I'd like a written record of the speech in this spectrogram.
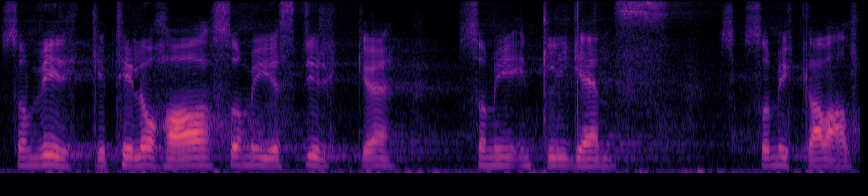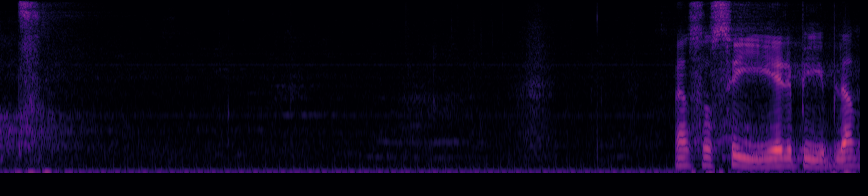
som virker til å ha så mye styrke, så mye intelligens, så mye av alt. Men så sier Bibelen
